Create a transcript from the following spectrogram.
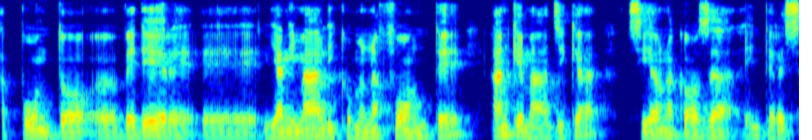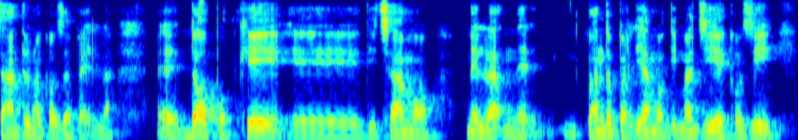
appunto eh, vedere eh, gli animali come una fonte, anche magica, sia una cosa interessante, una cosa bella. dopo che, diciamo, nella, nel, quando parliamo di magie così,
